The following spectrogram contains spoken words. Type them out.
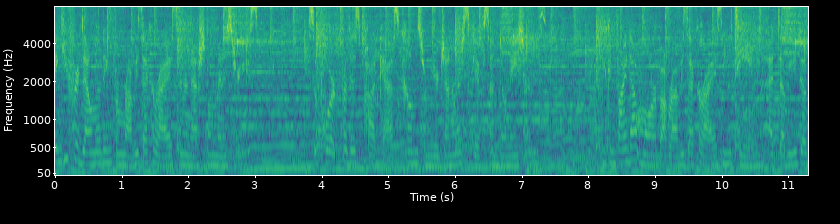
Thank you for downloading from Ravi Zacharias International Ministries. Support for this podcast comes from your generous gifts and donations. You can find out more about Ravi Zacharias and the team at www.rzim.org.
